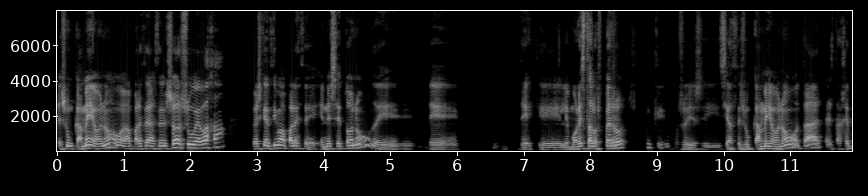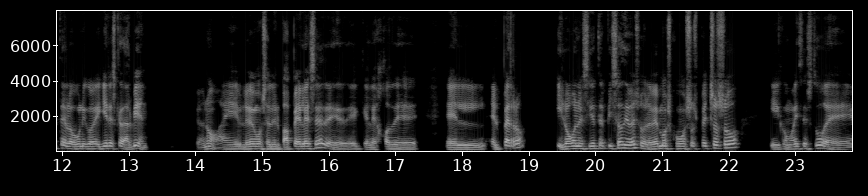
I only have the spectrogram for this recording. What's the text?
es un cameo, ¿no? Aparece el ascensor, sube, baja, pero es que encima aparece en ese tono de, de, que le molesta a los perros, que pues oye, si, si haces un cameo no, tal, esta gente lo único que quiere es quedar bien. Pero no, ahí le vemos en el papel ese de, que le jode el, el, perro. Y luego en el siguiente episodio, eso, le vemos como sospechoso y como dices tú, eh,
